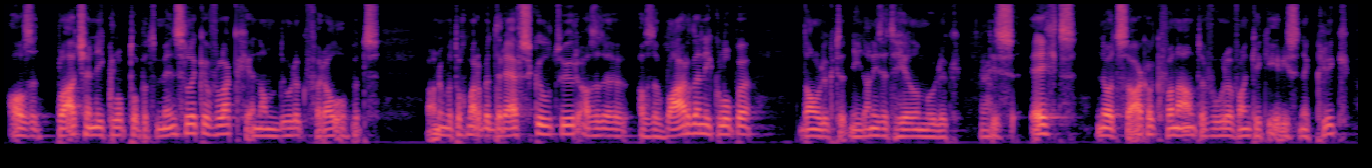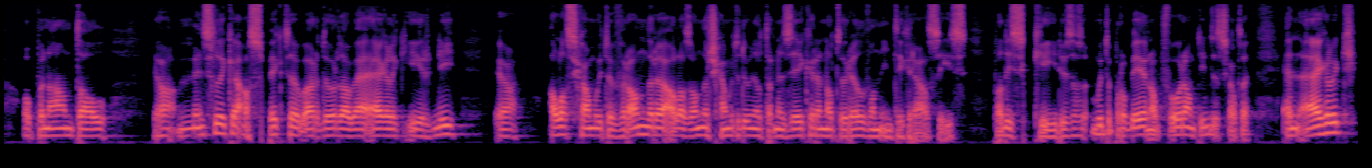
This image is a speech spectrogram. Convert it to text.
als het plaatje niet klopt op het menselijke vlak, en dan bedoel ik vooral op het, ja, noem het toch maar bedrijfscultuur, als de, als de waarden niet kloppen, dan lukt het niet. Dan is het heel moeilijk. Het is echt noodzakelijk van aan te voelen van kijk, hier is een klik op een aantal ja, menselijke aspecten, waardoor dat wij eigenlijk hier niet ja, alles gaan moeten veranderen, alles anders gaan moeten doen, dat er een zekere naturel van integratie is. Dat is key. Dus dat moeten proberen op voorhand in te schatten. En eigenlijk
